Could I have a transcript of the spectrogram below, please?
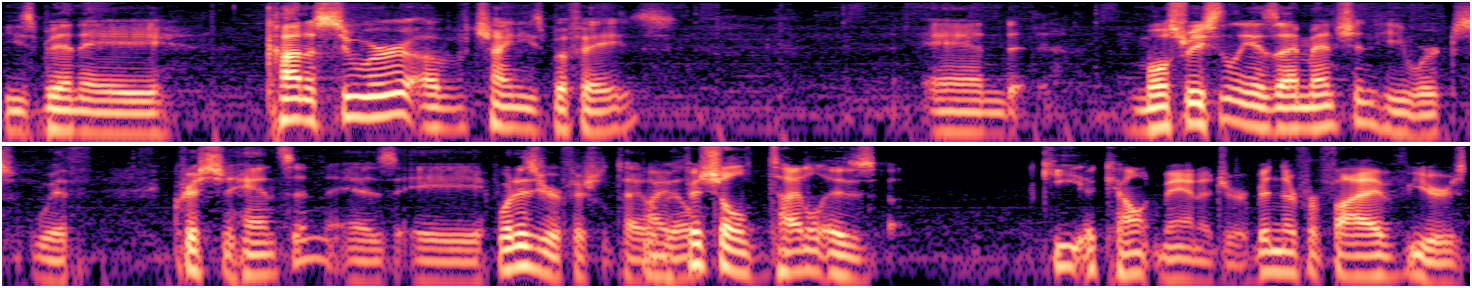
He's been a connoisseur of Chinese buffets. And most recently, as I mentioned, he works with Christian Hansen as a. What is your official title, My Bill? official title is Key Account Manager. Been there for five years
